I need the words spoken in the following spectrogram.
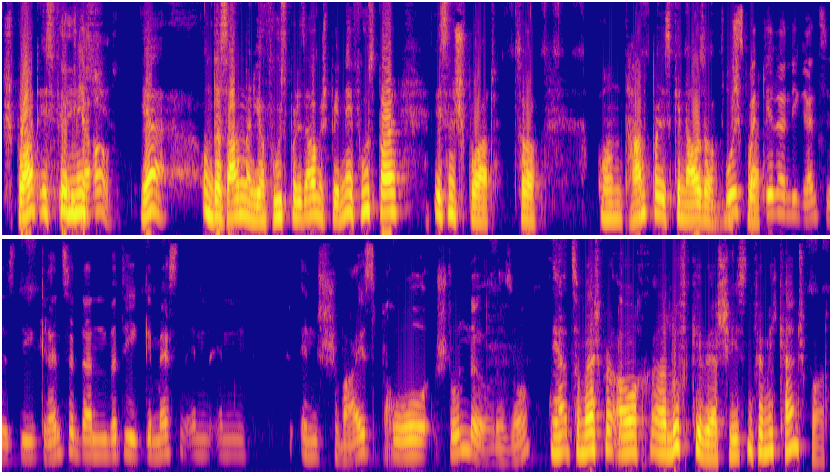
Sport ist für Ja, ich mich, auch. ja, und da sagen man, ja, Fußball ist auch ein Spiel. Nee, Fußball ist ein Sport. So. Und Handball ist genauso Wo ist bei dir dann die Grenze? Ist die Grenze, dann wird die gemessen in, in, in Schweiß pro Stunde oder so? Ja, zum Beispiel auch äh, Luftgewehrschießen für mich kein Sport.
